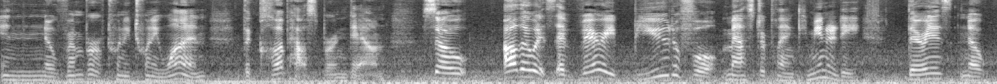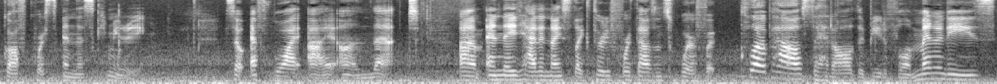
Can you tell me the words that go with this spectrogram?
in November of 2021, the clubhouse burned down. So although it's a very beautiful master plan community, there is no golf course in this community. So FYI on that. Um, and they had a nice like 34,000 square foot clubhouse. They had all the beautiful amenities.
